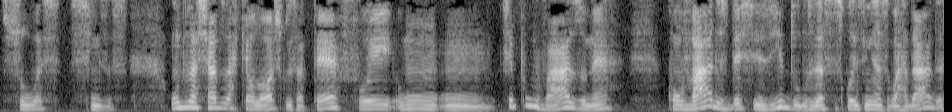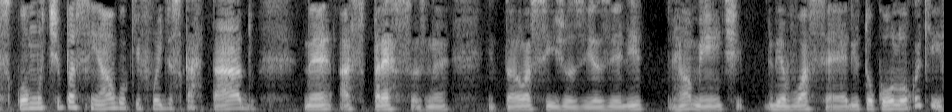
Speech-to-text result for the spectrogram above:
suas cinzas. Um dos achados arqueológicos até foi um, um tipo um vaso, né, com vários desses ídolos, essas coisinhas guardadas, como tipo assim algo que foi descartado, né, às pressas, né? Então assim, Josias ele realmente levou a sério e tocou o louco aqui.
